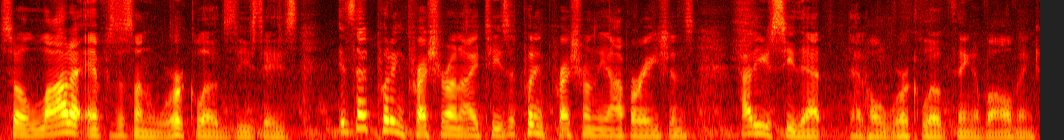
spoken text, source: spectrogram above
So a lot of emphasis on workloads these days. Is that putting pressure on IT? Is it putting pressure on the operations? How do you see that, that whole workload thing evolving?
